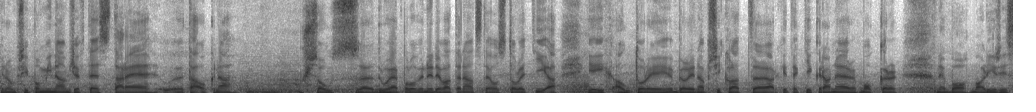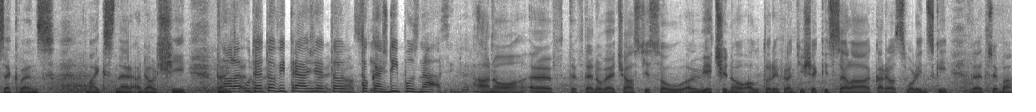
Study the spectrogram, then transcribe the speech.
Jenom připomínám, že v té staré ta okna už jsou z druhé poloviny 19. století a jejich autory byli například architekti Kraner, Mocker nebo malíři Sequence, Meixner a další. Tady no ale u této vitráže to, části, to každý pozná asi, kdo je autor. Ano, eh, v té, v té nové části jsou většinou autory František Kysela, Karel Svolinský, to je třeba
